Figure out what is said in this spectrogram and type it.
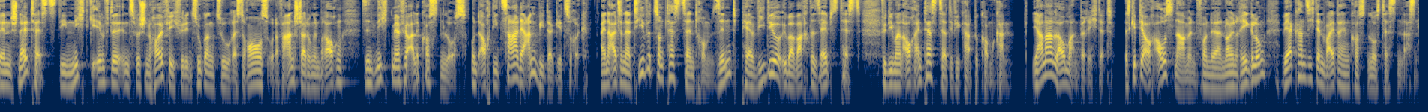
Denn Schnelltests, die nicht geimpfte inzwischen häufig für den Zugang zu Restaurants oder Veranstaltungen brauchen, sind nicht mehr für alle kostenlos. Und auch die Zahl der Anbieter geht zurück. Eine Alternative zum Testzentrum sind per Video überwachte Selbsttests, für die man auch ein Testzertifikat bekommen kann. Jana Laumann berichtet. Es gibt ja auch Ausnahmen von der neuen Regelung. Wer kann sich denn weiterhin kostenlos testen lassen?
